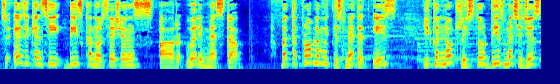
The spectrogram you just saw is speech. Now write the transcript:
So as you can see these conversations are very messed up. But the problem with this method is you cannot restore these messages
